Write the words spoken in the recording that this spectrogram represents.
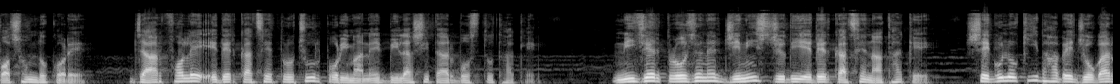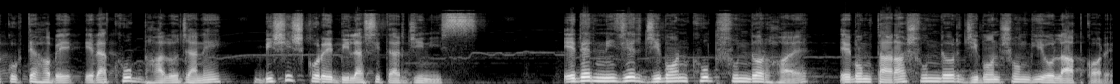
পছন্দ করে, যার ফলে এদের কাছে প্রচুর পরিমাণে বিলাসিতার বস্তু থাকে। নিজের প্রয়োজনের জিনিস যদি এদের কাছে না থাকে, সেগুলো কীভাবে জোগাড় করতে হবে এরা খুব ভালো জানে, বিশেষ করে বিলাসিতার জিনিস। এদের নিজের জীবন খুব সুন্দর হয় এবং তারা সুন্দর জীবন সঙ্গীও লাভ করে।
